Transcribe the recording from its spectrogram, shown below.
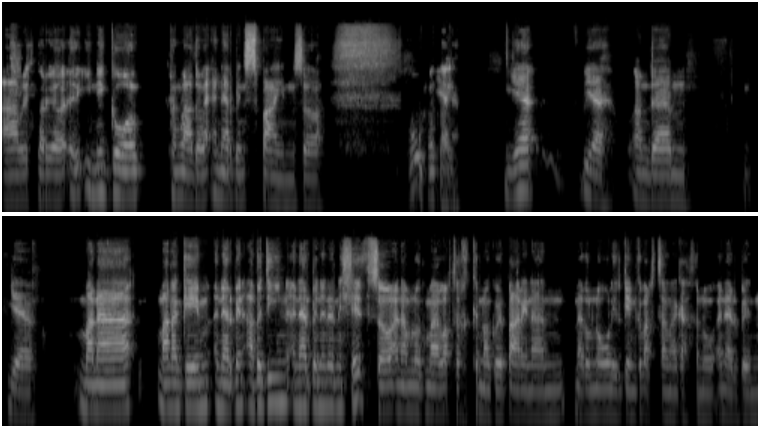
A wedi sgorio yr unig gol rhyngwladol yn erbyn Sbaen. So, Oh, okay. Yeah, yeah, ond, um, yeah, mae yna ma na gêm yn erbyn Aberdeen yn erbyn yr enillydd, so yn amlwg mae lot o'r cyfnogwyr bari na'n meddwl nôl i'r gêm gyfartal na gathen nhw yn erbyn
